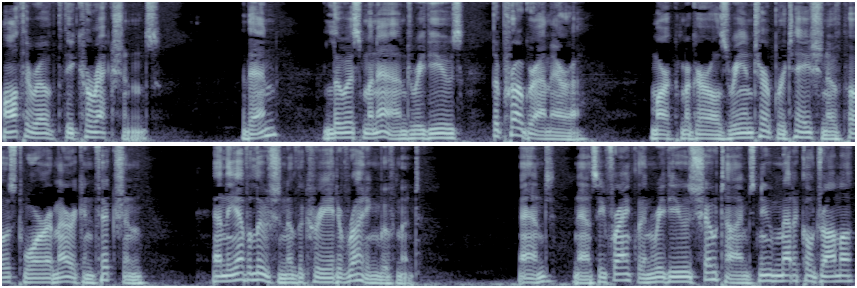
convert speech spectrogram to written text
author of The Corrections. Then, Louis Menand reviews The Program Era, Mark McGurl's reinterpretation of post-war American fiction, and the evolution of the creative writing movement. And Nancy Franklin reviews Showtime's new medical drama,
